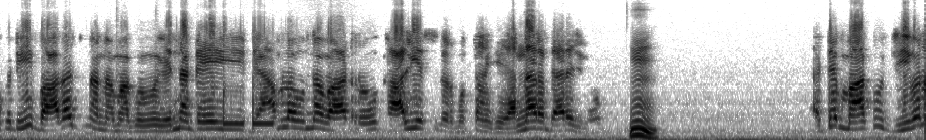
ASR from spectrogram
ఒకటి బాధ వచ్చింది అన్న మాకు. ఏంటంటే ఈ డ్యామ్లో ఉన్న వాటర్ ఖాళీ చేస్తున్నారు మొత్తానికి అన్నారం బ్యారేజ్లో. ఉమ్, అయితే మాకు జీవన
